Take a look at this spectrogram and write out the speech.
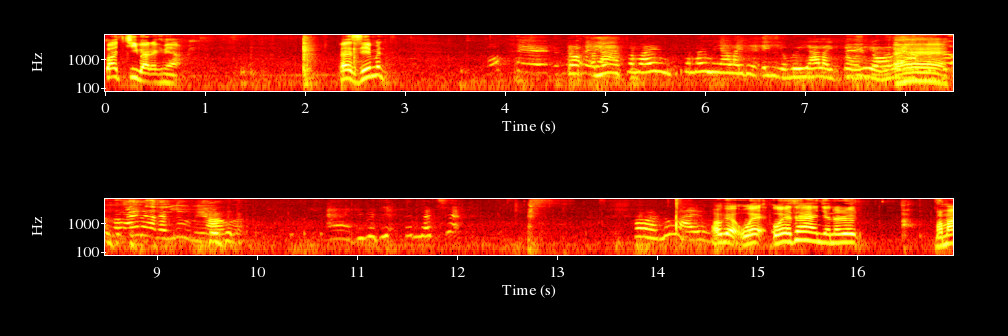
သွားကြည့်ပါတယ်ခင်ဗျအဲဈေးမတော့အမေစမိုင်းစမိုင်းမရလိုက်တဲ့အိမ်ကိုမရလိုက်တော်လေးရအဲသမိုင်းနဲ့လူနေအောင်အဲဒီဒီနှစ်ချက်ဟောလူလာရဟုတ်ကဲ့ဝယ်ဝယ်စားရင်ကျွန်တော်တို့ ဗမာ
